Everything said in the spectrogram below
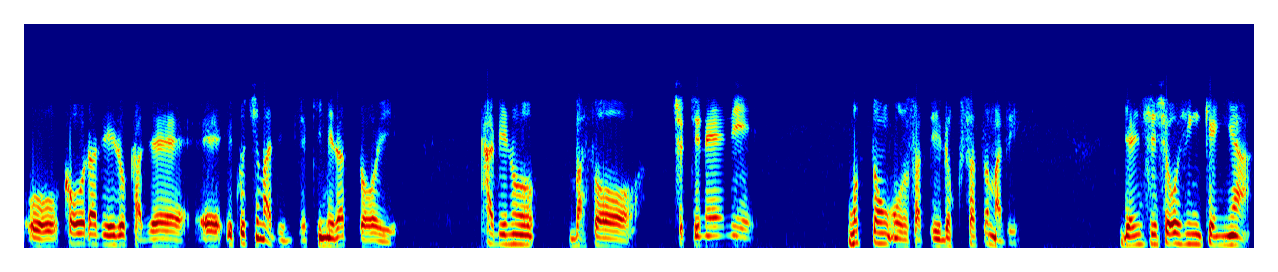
コーラリール風、えー、いくちまで決めだとい、旅の場所、出地ねに、もっとん大さて6冊まで、電子商品券や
